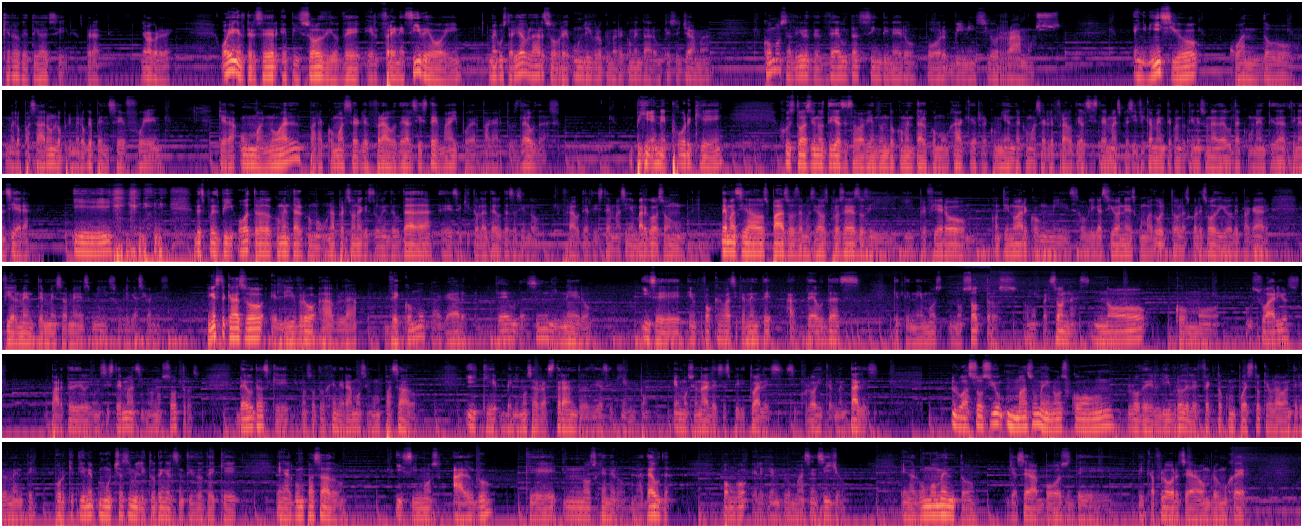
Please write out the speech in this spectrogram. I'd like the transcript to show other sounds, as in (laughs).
¿Qué era lo que te iba a decir? Espérate, ya me acordé. Hoy en el tercer episodio de El frenesí de hoy, me gustaría hablar sobre un libro que me recomendaron que se llama Cómo salir de deudas sin dinero por Vinicio Ramos. En inicio, cuando me lo pasaron, lo primero que pensé fue que era un manual para cómo hacerle fraude al sistema y poder pagar tus deudas. Viene porque justo hace unos días estaba viendo un documental como un hacker recomienda cómo hacerle fraude al sistema específicamente cuando tienes una deuda con una entidad financiera y (laughs) después vi otro documental como una persona que estuvo endeudada eh, se quitó las deudas haciendo fraude al sistema. Sin embargo, son demasiados pasos, demasiados procesos y, prefiero continuar con mis obligaciones como adulto, las cuales odio de pagar fielmente mes a mes mis obligaciones. En este caso, el libro habla de cómo pagar deudas sin dinero y se enfoca básicamente a deudas que tenemos nosotros como personas, no como usuarios parte de un sistema, sino nosotros. Deudas que nosotros generamos en un pasado y que venimos arrastrando desde hace tiempo, emocionales, espirituales, psicológicas, mentales. Lo asocio más o menos con lo del libro del efecto compuesto que hablaba anteriormente, porque tiene mucha similitud en el sentido de que en algún pasado hicimos algo que nos generó una deuda. Pongo el ejemplo más sencillo. En algún momento, ya sea voz de picaflor, sea hombre o mujer,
